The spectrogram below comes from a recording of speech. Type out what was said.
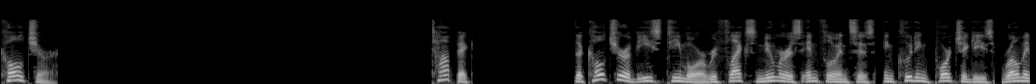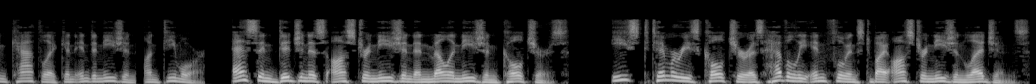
Culture the culture of East Timor reflects numerous influences, including Portuguese, Roman Catholic and Indonesian, on Timor's indigenous Austronesian and Melanesian cultures. East Timorese culture is heavily influenced by Austronesian legends.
